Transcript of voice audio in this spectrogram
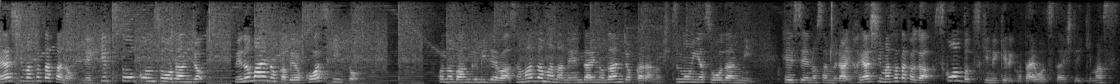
林正孝の熱血闘魂相談所。目の前の壁を壊すヒント。この番組ではさまざまな年代の男女からの質問や相談に平成の侍林正孝がスコーンと突き抜ける答えをお伝えしていきます。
